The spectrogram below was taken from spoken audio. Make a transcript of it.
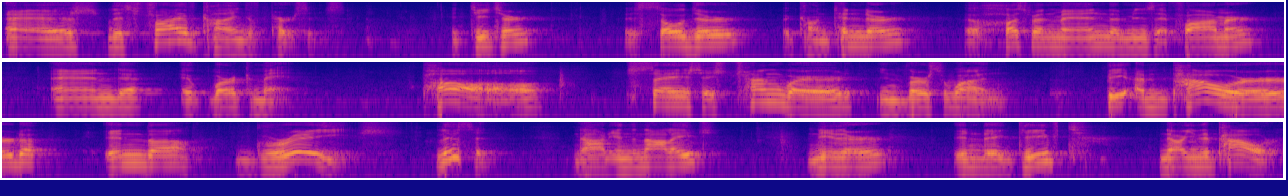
as these five kinds of persons. A teacher, a soldier, a contender, a husbandman, that means a farmer, and a workman. Paul says a strong word in verse 1 be empowered in the grace. Listen, not in the knowledge, neither in the gift, nor in the power,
